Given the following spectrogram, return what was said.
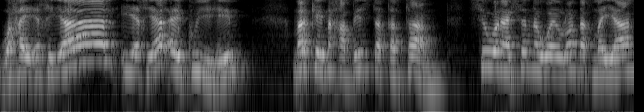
waxay ikhyaar iyo ikhyaar ay ku yihiin. Markay maxaabiista qabtaan si wanaagsanna way ula dhaqmayaan.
